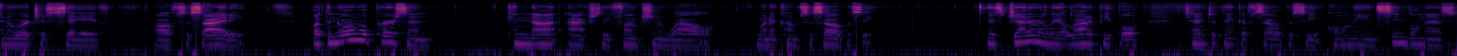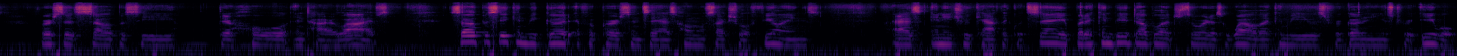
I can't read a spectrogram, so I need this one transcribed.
in order to save all of society. But the normal person cannot actually function well when it comes to celibacy. It's generally a lot of people tend to think of celibacy only in singleness versus celibacy their whole entire lives. Celibacy can be good if a person, say, has homosexual feelings as any true Catholic would say, but it can be a double edged sword as well that can be used for good and used for evil.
